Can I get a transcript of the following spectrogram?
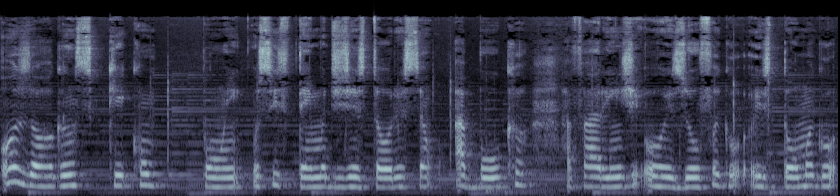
Os órgãos que compõem compõem o sistema digestório são a boca, a faringe, o esôfago, o estômago,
